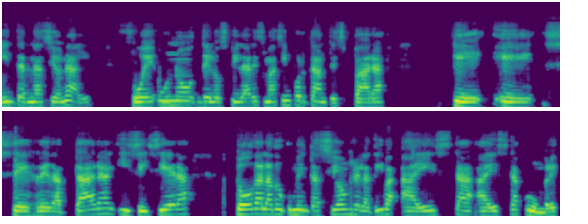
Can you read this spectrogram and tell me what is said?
Internacional, fue uno de los pilares más importantes para que eh, se redactaran y se hiciera toda la documentación relativa a esta, a esta cumbre,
